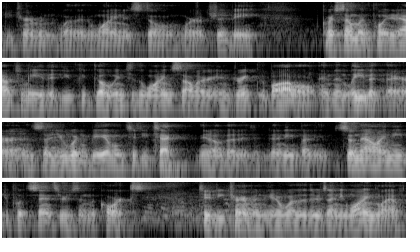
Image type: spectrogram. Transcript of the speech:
to determine whether the wine is still where it should be. Of course, someone pointed out to me that you could go into the wine cellar and drink the bottle and then leave it there, and so you wouldn't be able to detect, you know, that it, anybody. So now I need to put sensors in the corks to determine, you know, whether there's any wine left.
